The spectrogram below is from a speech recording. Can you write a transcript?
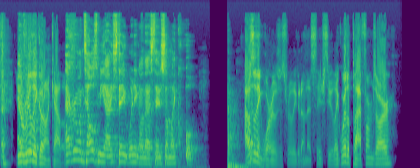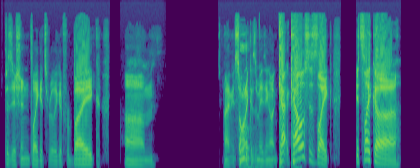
You're really good on Kalos. everyone tells me I stay winning on that stage, so I'm like, cool. I also think Wario's just really good on that stage too. Like where the platforms are positioned, like it's really good for bike. Um, I mean Sonic Ooh. is amazing on. Ka- Kalos is like, it's like a,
